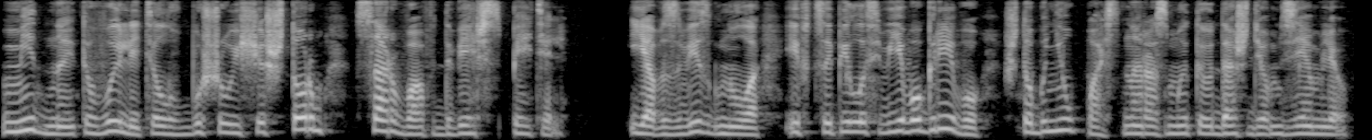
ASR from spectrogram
Миднайт вылетел в бушующий шторм, сорвав дверь с петель. Я взвизгнула и вцепилась в его гриву, чтобы не упасть на размытую дождем землю.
